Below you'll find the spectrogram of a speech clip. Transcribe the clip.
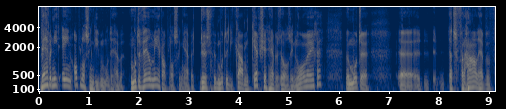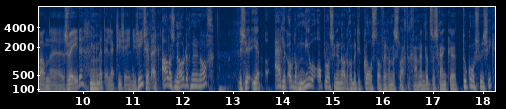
We hebben niet één oplossing die we moeten hebben. We moeten veel meer oplossingen hebben. Dus we moeten die carbon capture hebben, zoals in Noorwegen. We moeten eh, dat verhaal hebben van eh, Zweden met elektrische energie. Dus je hebt eigenlijk alles nodig nu nog. Dus je, je hebt eigenlijk ook nog nieuwe oplossingen nodig om met die koolstof weer aan de slag te gaan. En dat is waarschijnlijk toekomstmuziek.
